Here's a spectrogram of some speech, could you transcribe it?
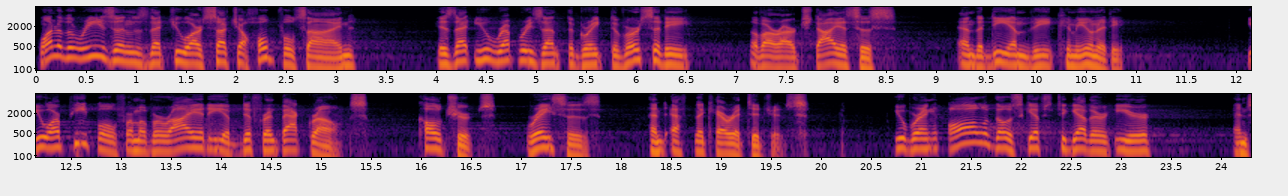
One of the reasons that you are such a hopeful sign is that you represent the great diversity of our archdiocese and the DMV community. You are people from a variety of different backgrounds, cultures, races, and ethnic heritages. You bring all of those gifts together here and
